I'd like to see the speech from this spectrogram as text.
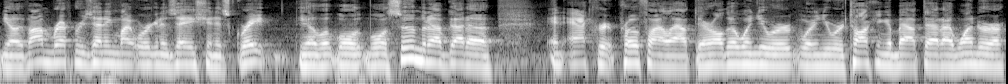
you know, if I'm representing my organization, it's great. You know, we'll we'll assume that I've got a an accurate profile out there. Although when you were when you were talking about that, I wonder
